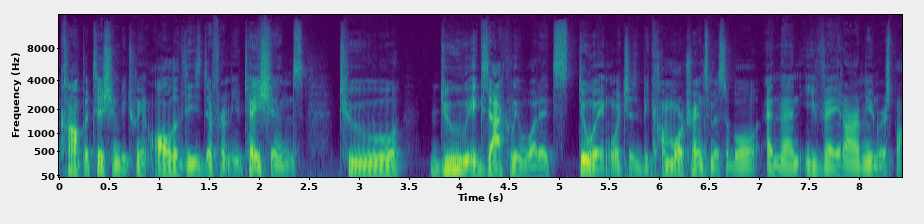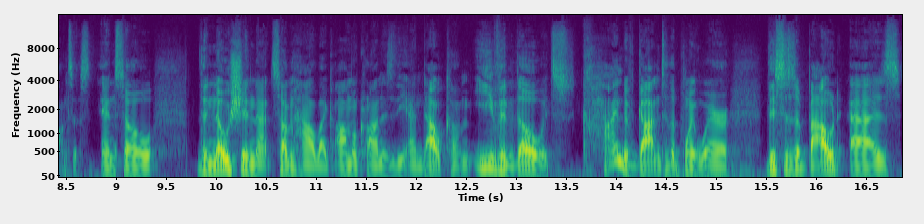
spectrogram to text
competition between all of these different mutations to do exactly what it's doing, which is become more transmissible and then evade our immune responses. And so the notion that somehow like Omicron is the end outcome, even though it's kind of gotten to the point where this is about as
